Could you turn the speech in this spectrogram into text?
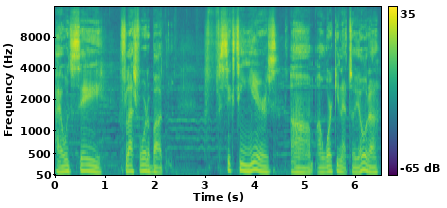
I would say, flash forward about 16 years, um, I'm working at Toyota,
